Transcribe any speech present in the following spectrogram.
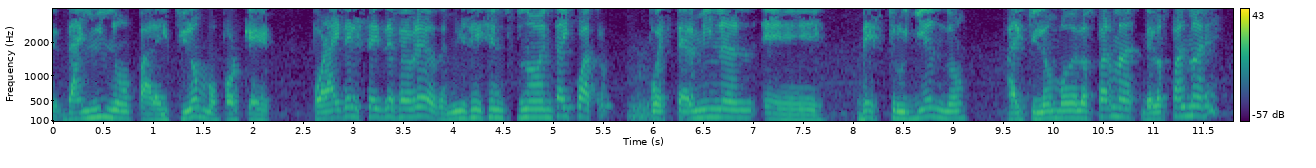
eh, dañino para el quilombo porque por ahí del 6 de febrero de 1694, pues terminan eh, destruyendo al quilombo de los, de los palmares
